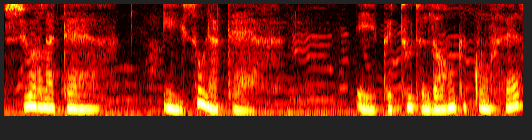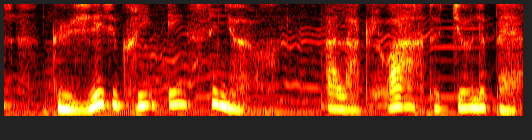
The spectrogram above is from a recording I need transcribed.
sur la terre et sous la terre, et que toute langue confesse que Jésus-Christ est Seigneur, à la gloire de Dieu le Père.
